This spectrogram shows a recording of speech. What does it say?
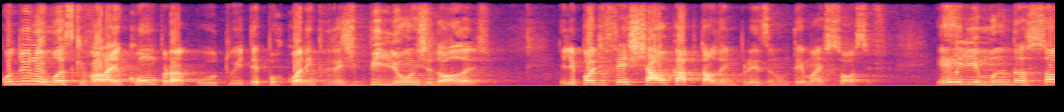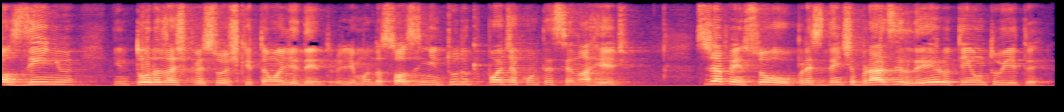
Quando o Elon Musk vai lá e compra o Twitter por 43 bilhões de dólares, ele pode fechar o capital da empresa, não ter mais sócios. Ele manda sozinho em todas as pessoas que estão ali dentro. Ele manda sozinho em tudo que pode acontecer na rede. Você já pensou? O presidente brasileiro tem um Twitter.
